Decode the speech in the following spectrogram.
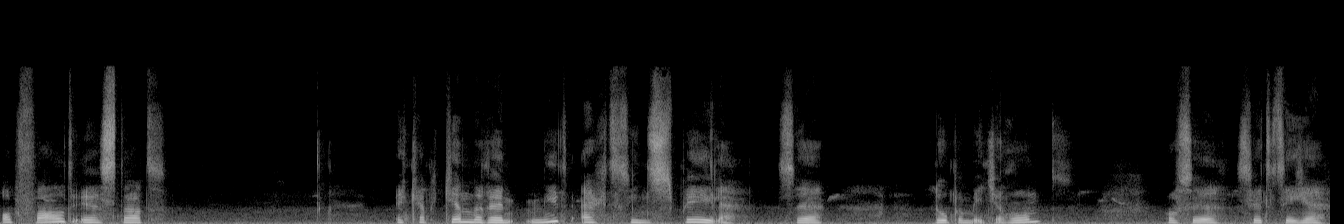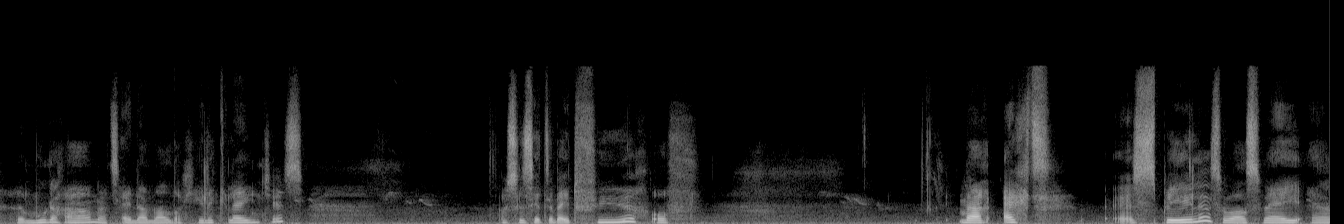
opvalt is dat ik heb kinderen niet echt zien spelen. Ze lopen een beetje rond. Of ze zitten tegen hun moeder aan. Dat zijn dan wel nog hele kleintjes. Of ze zitten bij het vuur. Of... Maar echt eh, spelen zoals wij eh,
